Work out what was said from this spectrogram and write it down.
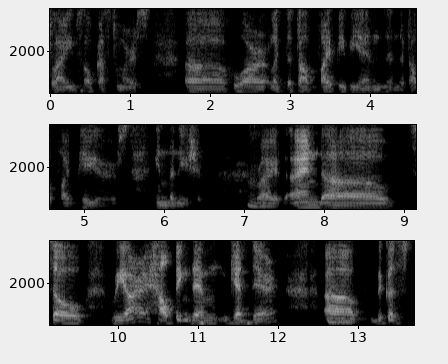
clients or customers uh, who are like the top five PBMs and the top five payers in the nation, mm-hmm. right? And uh, so we are helping them get there uh, mm-hmm. because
